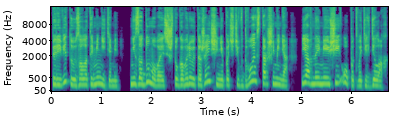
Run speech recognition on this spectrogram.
перевитую золотыми нитями, не задумываясь, что говорю это женщине почти вдвое старше меня, явно имеющей опыт в этих делах.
